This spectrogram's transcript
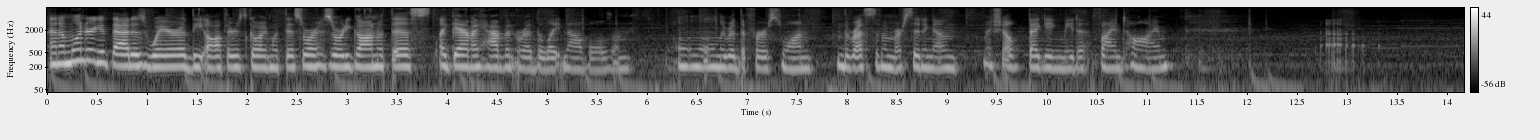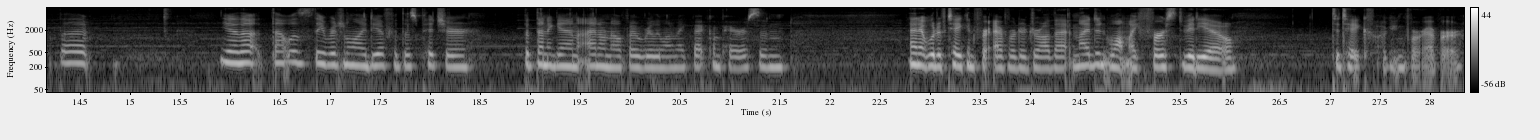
And I'm wondering if that is where the author's going with this or has already gone with this. Again, I haven't read the light novels. I'm only read the first one. The rest of them are sitting on my shelf begging me to find time. Uh, but Yeah, that that was the original idea for this picture. But then again, I don't know if I really want to make that comparison. And it would have taken forever to draw that, and I didn't want my first video to take fucking forever.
